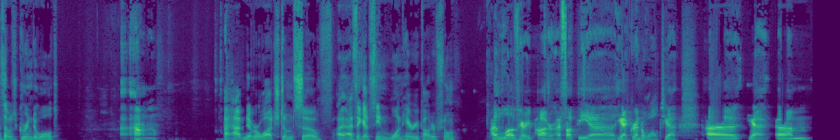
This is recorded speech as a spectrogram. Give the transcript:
I thought it was Grindelwald. I, I don't know. I, I've never watched them, so I, I think I've seen one Harry Potter film. I love Harry Potter. I thought the uh, yeah Grindelwald, yeah, uh, yeah. Um,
